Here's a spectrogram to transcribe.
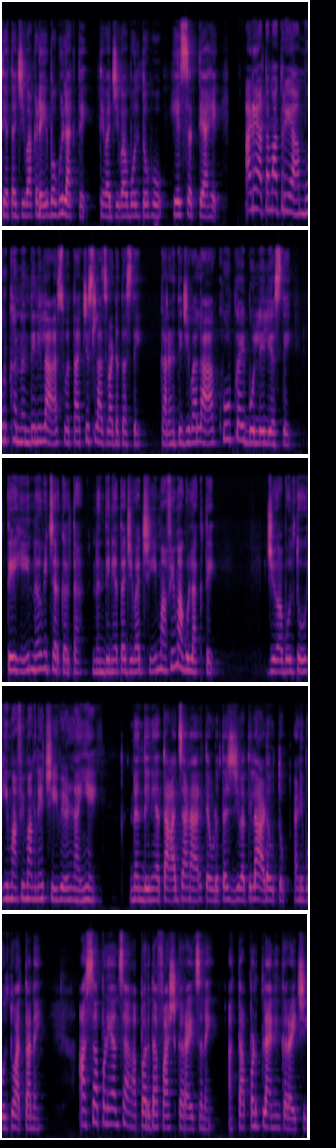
ती आता जीवाकडे बघू लागते. तेव्हा जीवा बोलतो हो हेच सत्य आहे. आणि आता मात्र या मूर्ख नंदिनीला स्वतःचीच लाज वाटत असते. कारण ती जीवाला खूप काही बोललेली असते. तेही न विचार करता नंदिनी आता जीवाची माफी मागू लागते. जीवा बोलतो ही माफी मागण्याची वेळ नाही आहे नंदिनी आता आज जाणार तेवढंतच जीवा तिला अडवतो आणि बोलतो आता नाही. असं आपण यांचा पर्दाफाश करायचं नाही. आता आपण प्लॅनिंग करायची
